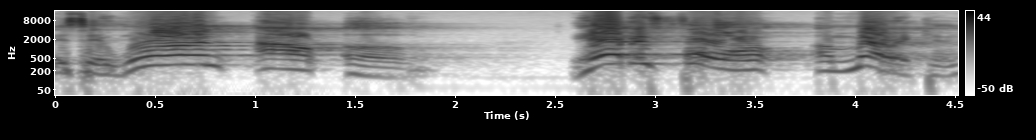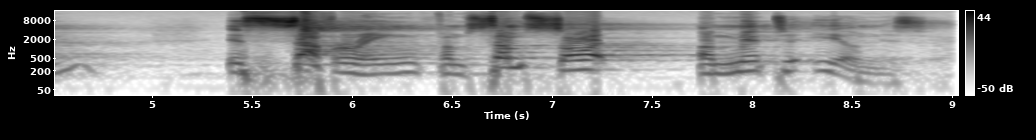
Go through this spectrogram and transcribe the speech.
they say one out of every four American is suffering from some sort of mental illness.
